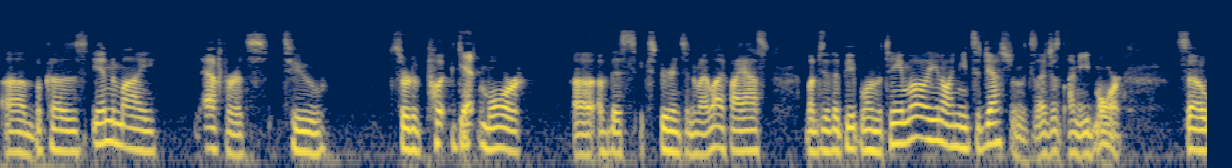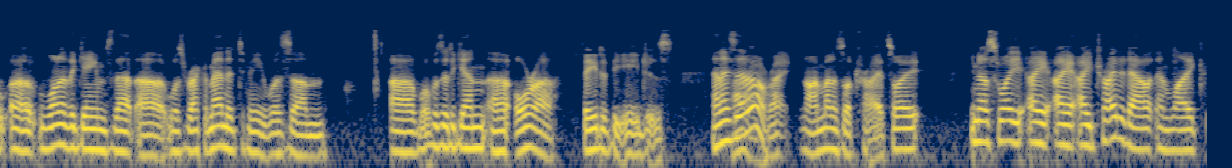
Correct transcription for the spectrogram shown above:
Uh, because in my efforts to sort of put, get more uh, of this experience into my life, I asked a bunch of the people on the team, oh, you know, I need suggestions because I just, I need more. So, uh, one of the games that, uh, was recommended to me was, um, uh, what was it again? Uh, Aura, Fate of the Ages. And I said, oh, right, you know, I might as well try it. So I, you know, so I, I, I, I tried it out and like,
